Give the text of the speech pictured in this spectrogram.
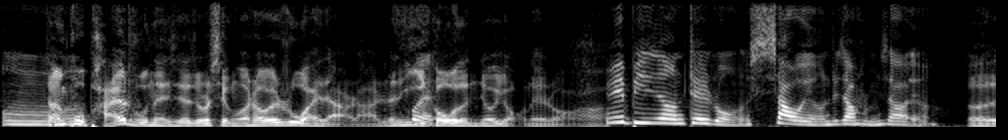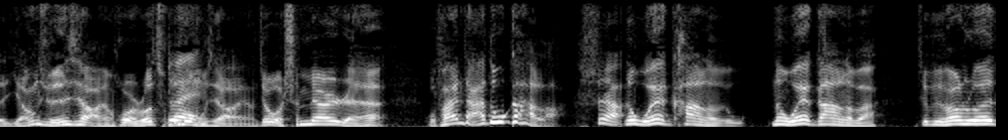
嗯，但不排除那些就是性格稍微弱一点的，人一勾搭你就有那种啊因，为毕竟这种效应，这叫什么效应？呃，羊群效应或者说从众效应，就是我身边人，我发现大家都干了，是那我也看了，那我也干了吧。就比方说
